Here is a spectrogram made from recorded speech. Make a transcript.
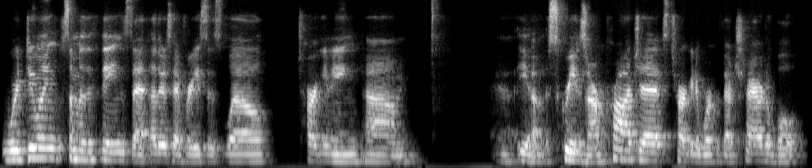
we're doing some of the things that others have raised as well, targeting um, uh, you know, screens in our projects, targeted work with our charitable.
